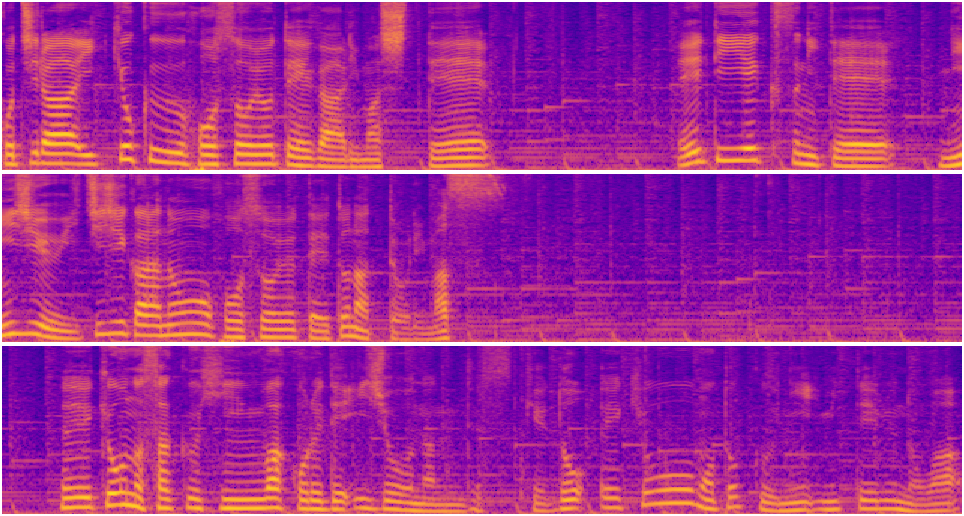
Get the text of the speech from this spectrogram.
こちら1曲放送予定がありまして ATX にて21時からの放送予定となっております。えー、今日の作品はこれで以上なんですけど、えー、今日も特に見てるのは、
